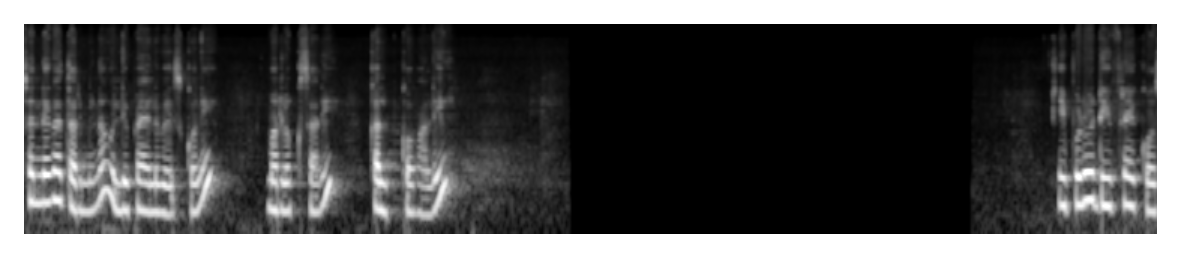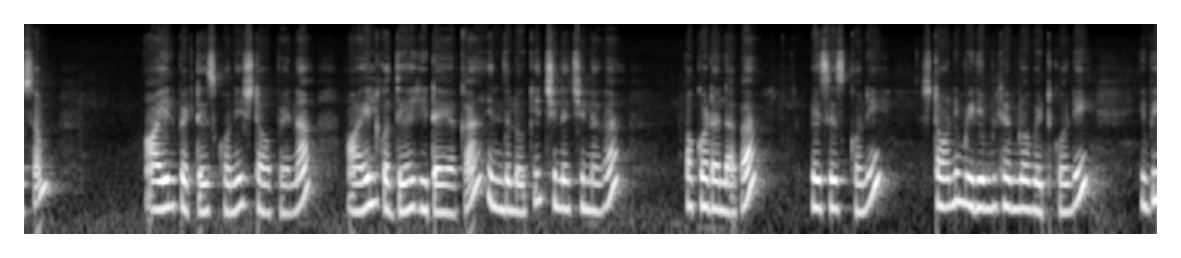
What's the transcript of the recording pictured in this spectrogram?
సన్నగా తరిమిన ఉల్లిపాయలు వేసుకొని మరొకసారి కలుపుకోవాలి. ఇప్పుడు డీప్ ఫ్రై కోసం ఆయిల్ పెట్టేసుకొని స్టవ్ పైన. ఆయిల్ కొద్దిగా హీట్ అయ్యాక ఇందులోకి చిన్న చిన్నగా పకోడాలాగా వేసేసుకొని స్టవ్ని మీడియం ఫ్లేమ్లో పెట్టుకొని ఇవి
